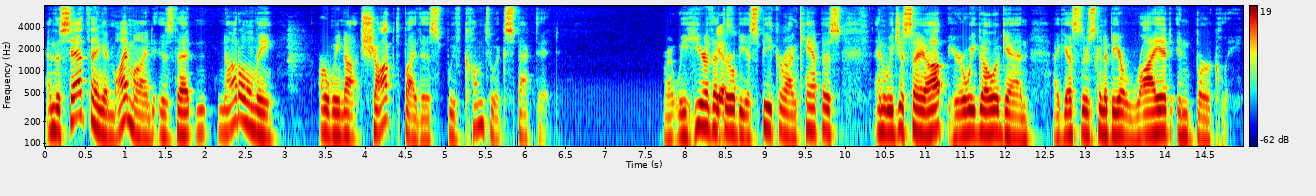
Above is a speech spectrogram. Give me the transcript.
And the sad thing in my mind is that not only are we not shocked by this, we've come to expect it. Right? We hear that yes. there will be a speaker on campus, and we just say, "Up, oh, here we go again." I guess there's going to be a riot in Berkeley.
